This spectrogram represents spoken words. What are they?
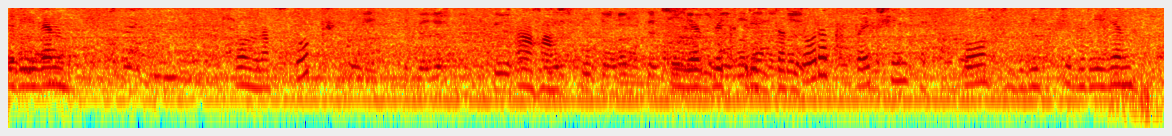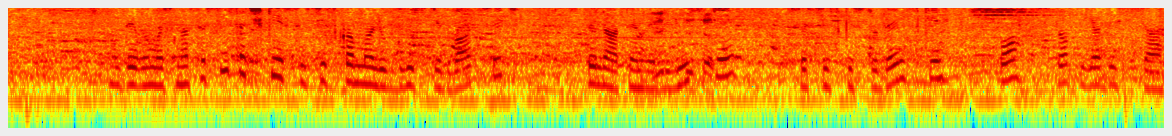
гривень. Що в нас тут? Ага. Язик 340, печень по 200 гривень. Дивимось на сосисочки. Сосиска малюк 220, стелятини 200, сосиски студентські по 150.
